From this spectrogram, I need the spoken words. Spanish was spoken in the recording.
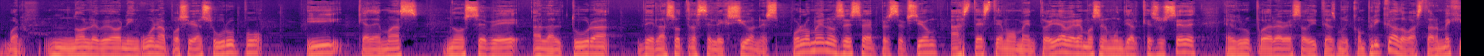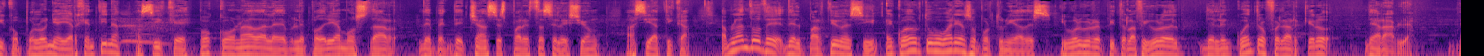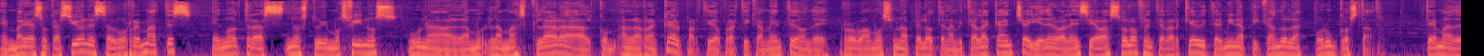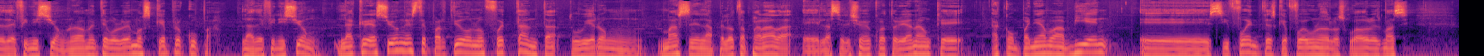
bueno, no le veo ninguna posibilidad en su grupo y que además no se ve a la altura de las otras selecciones. Por lo menos esa percepción hasta este momento. Ya veremos el Mundial que sucede. El grupo de Arabia Saudita es muy complicado. Va a estar México, Polonia y Argentina. Así que poco o nada le, podríamos dar de, chances para esta selección asiática. Hablando del partido en sí, Ecuador tuvo varias oportunidades. Y vuelvo y repito, la figura del encuentro fue el arquero de Arabia en varias ocasiones, salvo remates, en otras no estuvimos finos, una la, más clara al, arrancar el partido prácticamente, donde robamos una pelota en la mitad de la cancha y en el Valencia va solo frente al arquero y termina picándola por un costado. Tema de definición, nuevamente volvemos, ¿qué preocupa? La definición. La creación en este partido no fue tanta, tuvieron más en la pelota parada eh, la selección ecuatoriana, aunque acompañaba bien eh, Cifuentes, que fue uno de los jugadores más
